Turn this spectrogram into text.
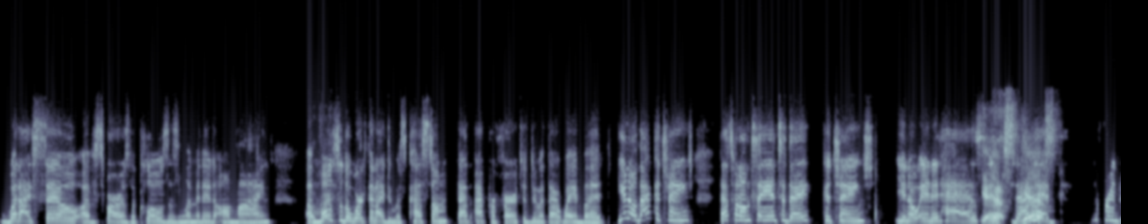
what I sell as far as the clothes is limited online. Uh, Okay. Most of the work that I do is custom. That I prefer to do it that way, but you know that could change. That's what I'm saying today. Could change. You know, and it has. Yes. that had Yes. different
